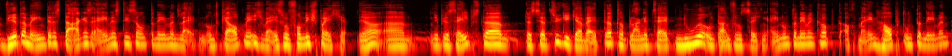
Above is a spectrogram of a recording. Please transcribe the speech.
wird am Ende des Tages eines dieser Unternehmen leiden. Und glaub mir, ich weiß, wovon ich spreche. Ja, äh, ich habe ja selbst äh, das sehr zügig erweitert, habe lange Zeit nur unter Anführungszeichen ein Unternehmen gehabt, auch mein Hauptunternehmen,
